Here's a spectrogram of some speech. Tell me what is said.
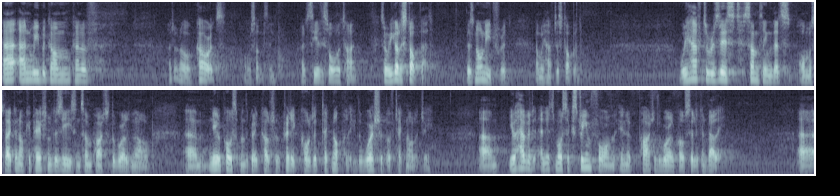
Uh, and we become kind of, I don't know, cowards or something. I see this all the time. So we've got to stop that. There's no need for it, and we have to stop it we have to resist something that's almost like an occupational disease in some parts of the world now. Um, Neil Postman, the great cultural critic, called it technopoly, the worship of technology. Um, you have it in its most extreme form in a part of the world called Silicon Valley, uh,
